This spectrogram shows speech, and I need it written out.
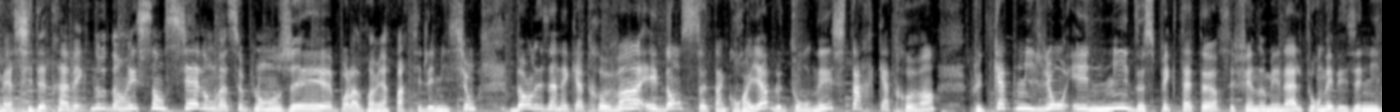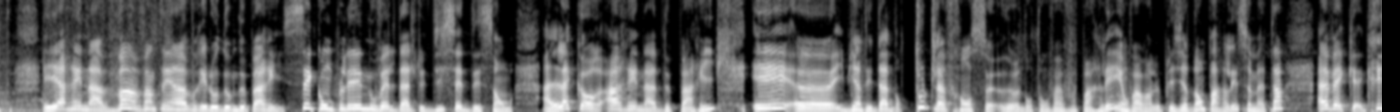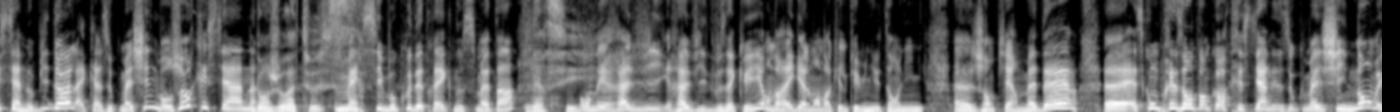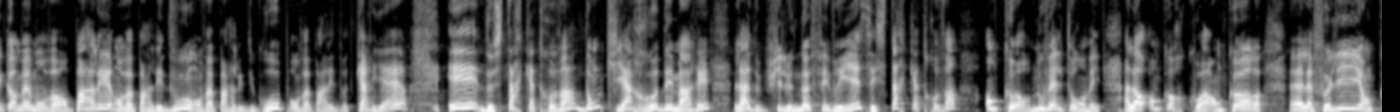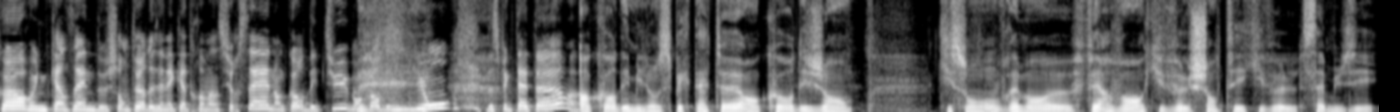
Merci d'être avec nous dans Essentiel. On va se plonger pour la première partie de l'émission dans les années 80 et dans cette incroyable tournée Star 80. Plus de 4 millions et demi de spectateurs, c'est phénoménal. Tournée des Zénith et Arena 20-21 avril au Dôme de Paris, c'est complet. Nouvelle date le 17 décembre à l'Accord Arena de Paris et, euh, et bien des dates dans toute la France euh, dont on va vous parler et on va avoir le plaisir d'en parler ce matin avec Christiane Obidol à Kazouk Machine. Bonjour Christiane. Bonjour à tous. Merci beaucoup d'être avec nous ce matin. Merci. On est ravis, ravis de vous accueillir. On aura également dans quelques minutes en ligne euh, Jean-Pierre Madère. Euh, Est-ce qu'on présente encore Christiane et Zouk Machine Non, mais quand même, on va en parler. On va parler de vous, on va parler du groupe, on va parler de votre carrière et de Star 80, donc qui a redémarré là depuis le 9 février. C'est Star 80 encore, nouvelle tournée. Alors encore quoi? Encore euh, la folie, encore une quinzaine de chanteurs des années 80 sur scène, encore des tubes, encore des millions de spectateurs? Encore des millions de spectateurs, encore des gens qui sont vraiment euh, fervents, qui veulent chanter, qui veulent s'amuser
